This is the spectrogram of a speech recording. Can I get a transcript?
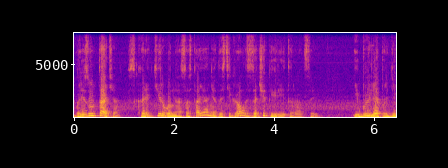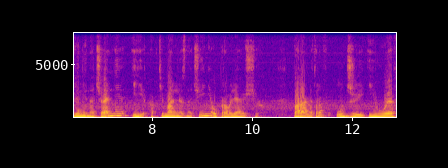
В результате скорректированное состояние достигалось за 4 итерации и были определены начальные и оптимальные значения управляющих параметров UG и UF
